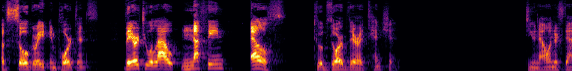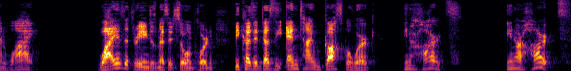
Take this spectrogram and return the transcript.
of so great importance. They are to allow nothing else to absorb their attention. Do you now understand why? Why is the three angels message so important? Because it does the end time gospel work in our hearts. In our hearts.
